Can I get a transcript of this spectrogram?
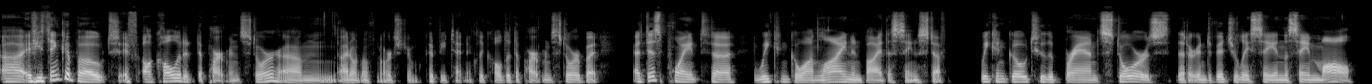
Uh, if you think about, if I'll call it a department store, um, I don't know if Nordstrom could be technically called a department store, but at this point, uh, we can go online and buy the same stuff. We can go to the brand stores that are individually, say, in the same mall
